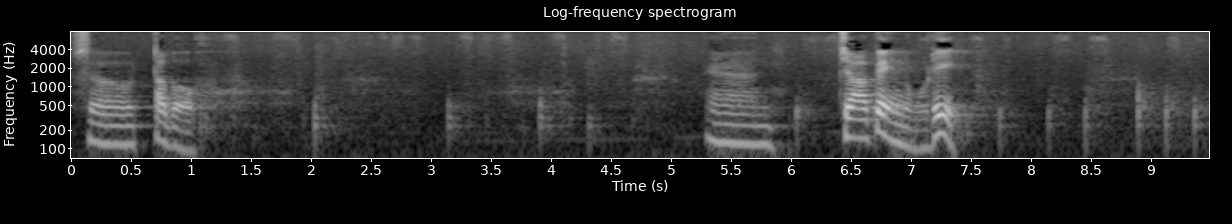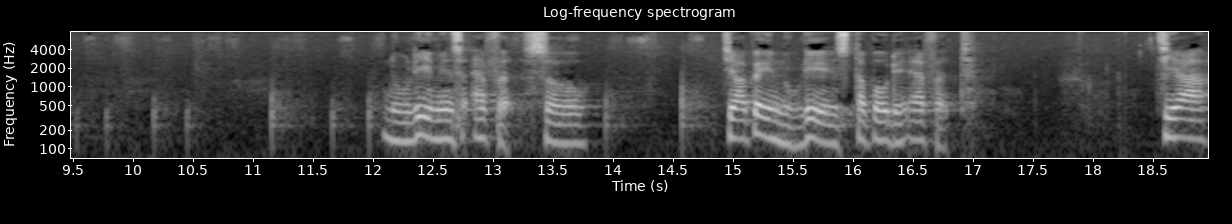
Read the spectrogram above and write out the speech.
So double. And 加倍努力。努力 means effort, so 加倍努力 is double the effort. 加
